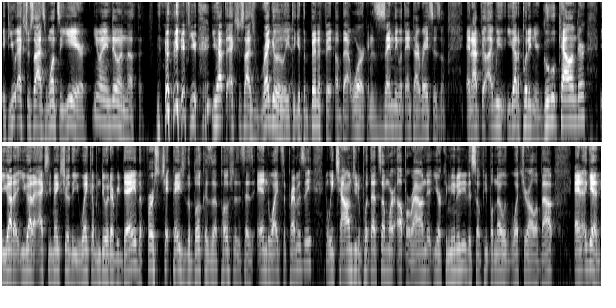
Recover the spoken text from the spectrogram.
If you exercise once a year, you ain't doing nothing. if you you have to exercise regularly to get the benefit of that work, and it's the same thing with anti-racism. And I feel like we you got to put in your Google Calendar. You gotta you gotta actually make sure that you wake up and do it every day. The first ch- page of the book is a poster that says "End White Supremacy," and we challenge you to put that somewhere up around it, your community, to so people know what you're all about. And again,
